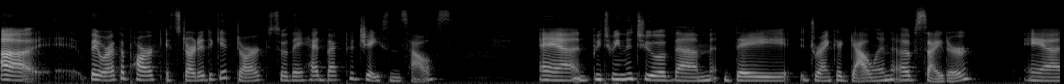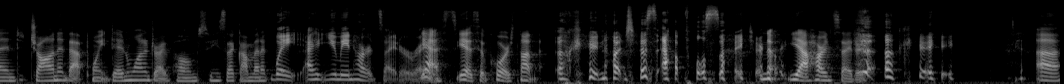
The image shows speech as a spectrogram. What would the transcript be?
Uh, they were at the park. It started to get dark, so they head back to Jason's house. And between the two of them, they drank a gallon of cider. And John, at that point, didn't want to drive home, so he's like, "I'm gonna." Wait, I, you mean hard cider, right? Yes, yes, of course, not Okay, not just apple cider. no, yeah, hard cider. Okay. Uh,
